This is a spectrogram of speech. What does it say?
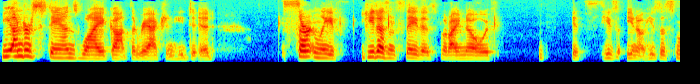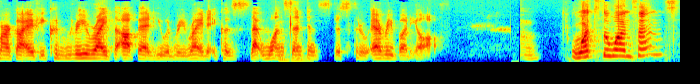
He understands why it got the reaction he did. Certainly, if he doesn't say this, but I know if it's he's you know he's a smart guy. If he could rewrite the op-ed, he would rewrite it because that one sentence just threw everybody off. Um, what's the one sentence?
